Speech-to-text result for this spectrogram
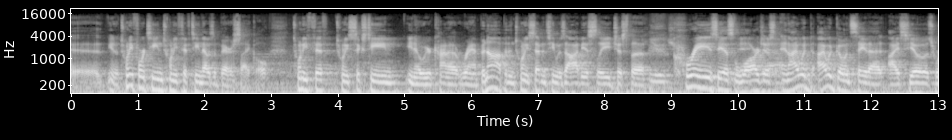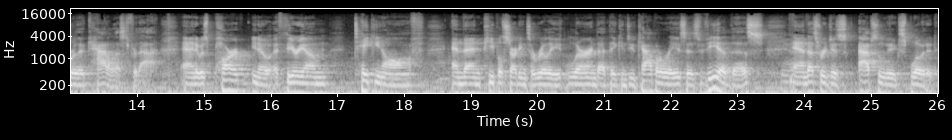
uh, you know, 2014, 2015, that was a bear cycle. 2015, 2016, you know, we were kind of ramping up, and then 2017 was obviously just the Huge. craziest, Big, largest, yeah. and I would I would go and say that ICOs were the catalyst for that, and it was part, you know, Ethereum taking off and then people starting to really learn that they can do capital raises via this. And that's where it just absolutely exploded.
